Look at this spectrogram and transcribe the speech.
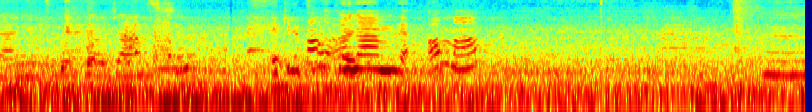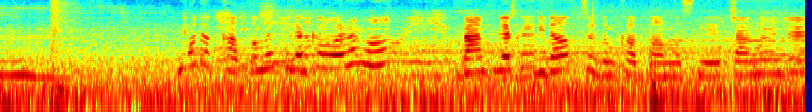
yani YouTube'a koyacağımız için ekipman önemli ama hmm, O da katlanır plaka var ama ben plakayı bir daha attırdım katlanmasın diye. Benden önce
